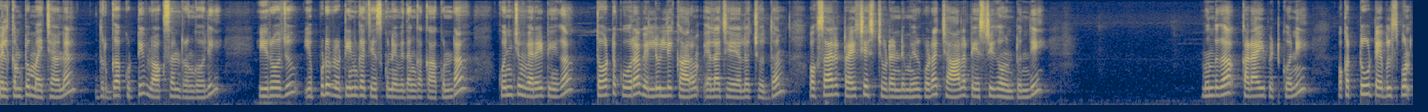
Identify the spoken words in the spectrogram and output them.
Welcome to my channel Durga Kutti vlogs and రంగోలీ. ఈరోజు ఎప్పుడు రొటీన్గా చేసుకునే విధంగా కాకుండా కొంచెం వెరైటీగా తోటకూర వెల్లుల్లి కారం ఎలా చేయాలో చూద్దాం. ఒకసారి ట్రై చేసి చూడండి మీరు కూడా చాలా టేస్టీగా ఉంటుంది. ముందుగా కడాయి పెట్టుకొని ఒక టూ టేబుల్ స్పూన్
